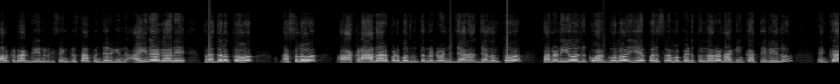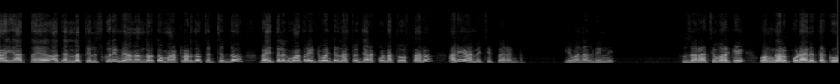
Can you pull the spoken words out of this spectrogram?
బల్క్ డ్రగ్ యూనిట్కి శంకుస్థాపన జరిగింది. అయినా కానీ ప్రజలతో అసలు అక్కడ ఆధారపడి బతుకుతున్నటువంటి జన జనంతో తన నియోజకవర్గంలో ఏ పరిశ్రమ పెడుతున్నారో నాకు ఇంకా తెలియదు ఇంకా అదన్నా తెలుసుకుని మేము అందరితో మాట్లాడదాం చర్చిద్దాం. రైతులకు మాత్రం ఎటువంటి నష్టం జరగకుండా చూస్తాను అని ఆమె చెప్పారంట. ఏమనాలి దీన్ని? చూసారా చివరికి వంగలపూడి అనితకు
